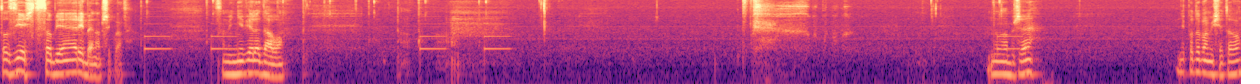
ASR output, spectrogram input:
to zjeść sobie rybę na przykład. Co mi niewiele dało. No dobrze. Nie podoba mi się to.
